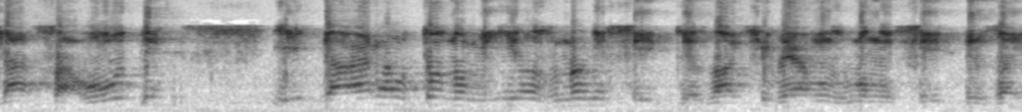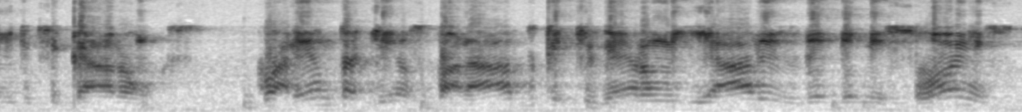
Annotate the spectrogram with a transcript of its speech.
da saúde e dar autonomia aos municípios. Nós tivemos municípios aí que ficaram 40 dias parados, que tiveram milhares de demissões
